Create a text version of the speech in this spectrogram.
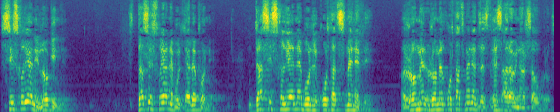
სისხლიანი ლოგინი, დასისხლიანებული ტელეფონი, დასისხლიანებული ყურთაცმენები, რომელ რომელ ყურთაცმენებზეც დღეს არავინ არ საუბრობს.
